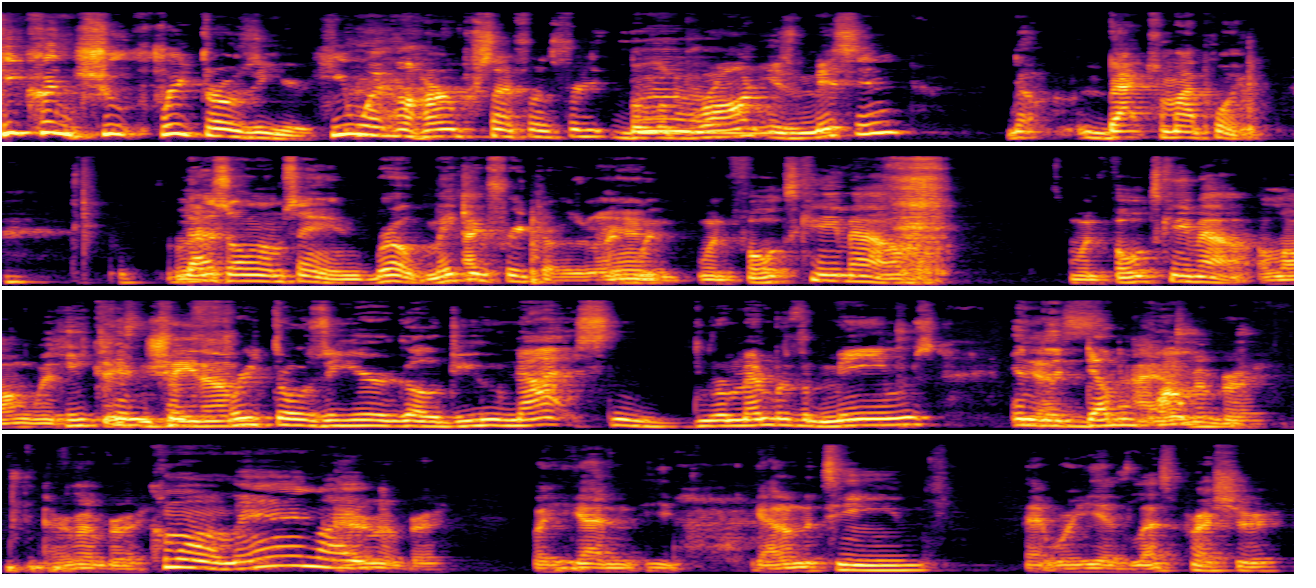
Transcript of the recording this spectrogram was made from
he couldn't shoot free throws a year. He went 100% from the free, but LeBron is missing. No, back to my point. That's all I'm saying, bro. Make your free throws, man. when when Fultz came out, when Fultz came out along with he Jason couldn't shoot Tatum, free throws a year ago. Do you not s- remember the memes and yes, the double pump? I pump? remember. I remember. Come on, man. I Like, remember. But he got he got on the team that where he has less pressure,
